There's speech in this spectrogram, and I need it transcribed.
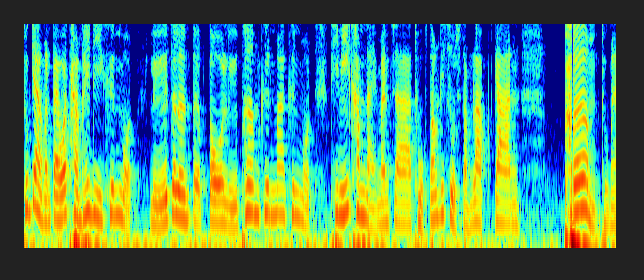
ทุกอย่างมันแปลว่าทำให้ดีขึ้นหมด หรือเจริญเติบโตหรือเพิ่มขึ้นมากขึ้นหมด ทีนี้คำไหนมันจะถูกต้องที่สุดสำหรับการเพิ่มถูกไหม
